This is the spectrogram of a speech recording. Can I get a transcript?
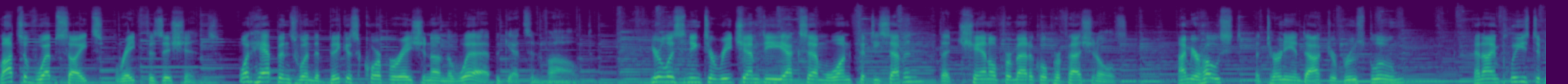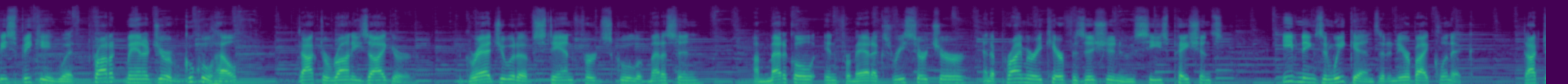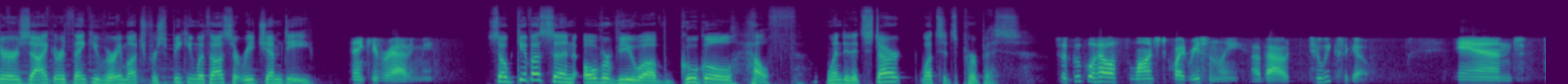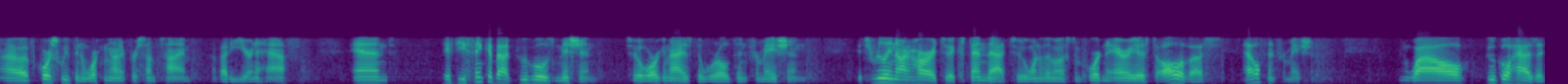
Lots of websites rate physicians. What happens when the biggest corporation on the web gets involved? You're listening to ReachMD XM 157, the channel for medical professionals. I'm your host, attorney and Dr. Bruce Bloom, and I'm pleased to be speaking with product manager of Google Health, Dr. Roni Zeiger, a graduate of Stanford School of Medicine, a medical informatics researcher, and a primary care physician who sees patients evenings and weekends at a nearby clinic. Dr. Zeiger, thank you very much for speaking with us at ReachMD. Thank you for having me. So, give us an overview of Google Health. When did it start? What's its purpose? So, Google Health launched quite recently, about two weeks ago. And uh, of course, we've been working on it for some time, about a year and a half. And if you think about Google's mission to organize the world's information, it's really not hard to extend that to one of the most important areas to all of us health information. And while Google has a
